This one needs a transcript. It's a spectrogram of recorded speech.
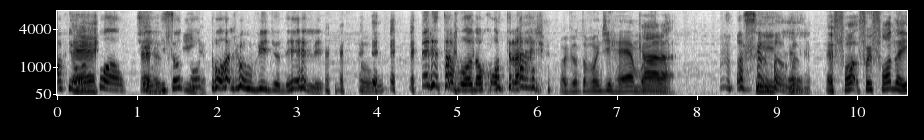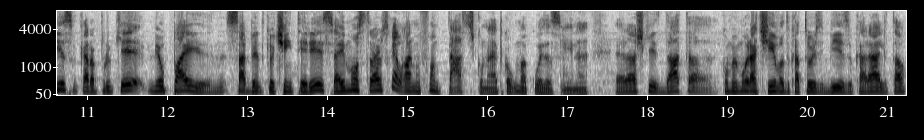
avião É. atual. É, então tu, é. tu olha um vídeo dele, ele tá voando ao contrário. O avião tá voando de ré, mano. Cara, sim, é, é fo- foi foda isso, cara, porque meu pai, sabendo que eu tinha interesse, aí mostraram, sei lá, no Fantástico na época, alguma coisa assim, né? Era acho que data comemorativa do 14 bis, o caralho e tal.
